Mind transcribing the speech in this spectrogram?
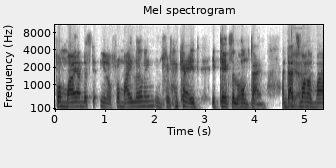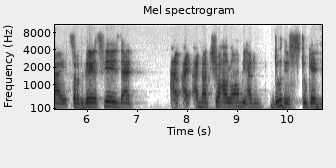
from my understand you know from my learning in sri lanka it, it takes a long time and that's yeah. one of my sort of greatest fears that I, I, am not sure how long we have to do this to get,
